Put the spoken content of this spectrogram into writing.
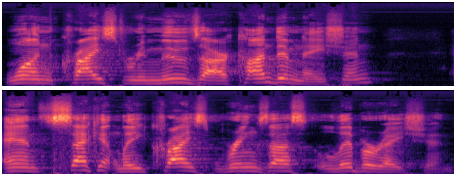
One, Christ removes our condemnation. And secondly, Christ brings us liberation.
